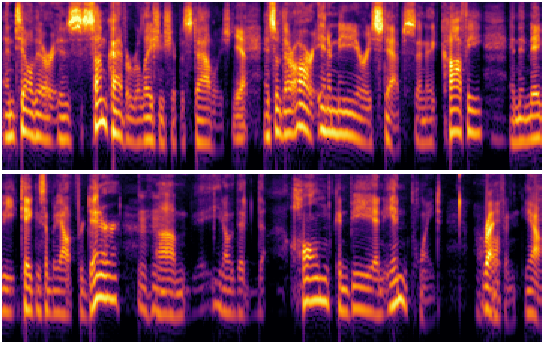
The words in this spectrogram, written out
until there is some kind of a relationship established Yeah. and so there are intermediary steps and I think coffee and then maybe taking somebody out for dinner Mhm. um, you know that the home can be an end point uh, Right. often yeah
